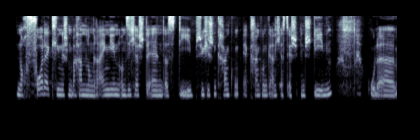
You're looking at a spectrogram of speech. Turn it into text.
noch vor der klinischen Behandlung reingehen und sicherstellen, dass die psychischen Krankung, Erkrankungen gar nicht erst entstehen oder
